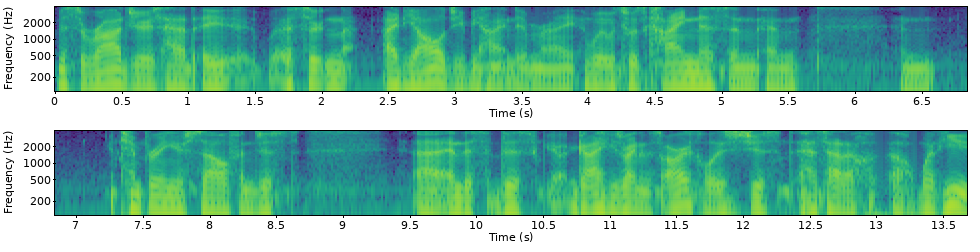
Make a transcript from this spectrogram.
Mr. Rogers had a a certain ideology behind him, right? Which was kindness and and and tempering yourself and just. Uh, and this this guy who's writing this article is just has had a, a what he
